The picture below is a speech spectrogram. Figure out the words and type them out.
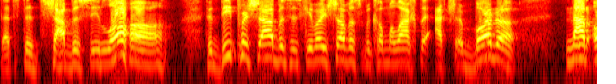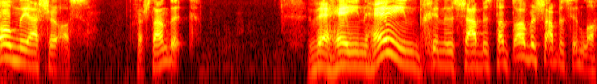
that's the Shabbos law. The deeper Shabbos is kivay Shabbos become malachta asher bara, not only asher us. Verstandig? Vehein hein b'chinas Shabbos tatov Shabbos law.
